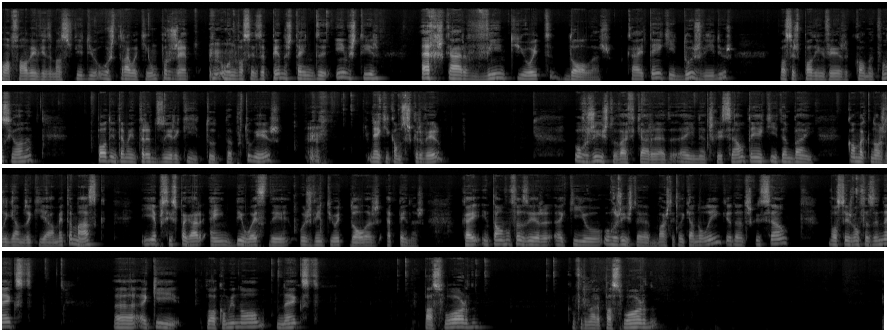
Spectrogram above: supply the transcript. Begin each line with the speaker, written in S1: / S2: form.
S1: Olá pessoal, bem-vindos a mais um vídeo. Hoje trago aqui um projeto onde vocês apenas têm de investir, arriscar 28 dólares. Okay? Tem aqui dois vídeos, vocês podem ver como é que funciona. Podem também traduzir aqui tudo para português. Tem aqui como se inscrever. O registro vai ficar aí na descrição. Tem aqui também como é que nós ligamos aqui à MetaMask e é preciso pagar em BUSD os 28 dólares apenas. Ok? Então vou fazer aqui o, o registro. É, basta clicar no link da descrição. Vocês vão fazer Next. Uh, aqui colocam o meu nome, Next, Password, confirmar a password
